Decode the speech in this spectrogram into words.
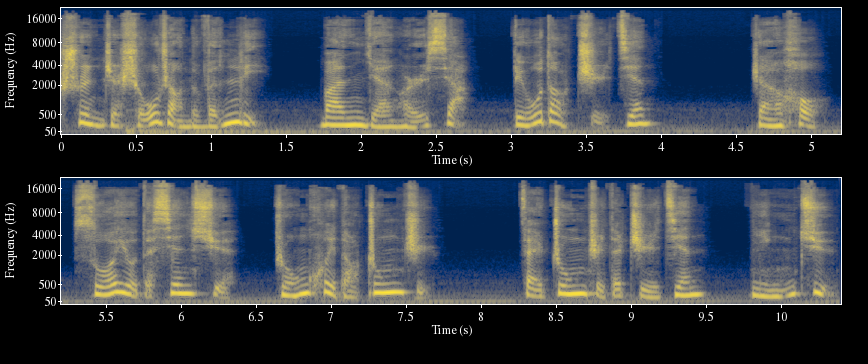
顺着手掌的纹理蜿蜒而下，流到指尖，然后所有的鲜血融汇到中指。在中指的指尖凝聚，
